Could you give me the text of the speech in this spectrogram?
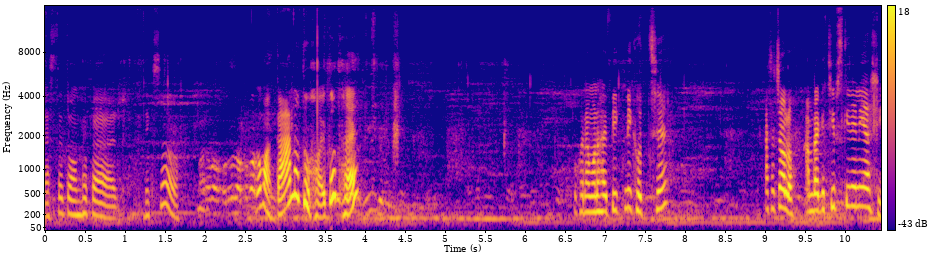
রাস্তা তো অন্ধকার দেখছ? ও মা গানও তো হয় কোথায়? ওখানে মনে হয় পিকনিক হচ্ছে। আচ্ছা চলো আমরা আগে চিপস কিনে নিয়ে আসি।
